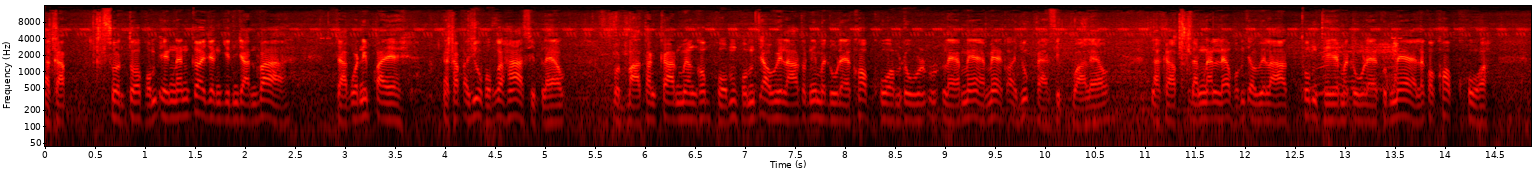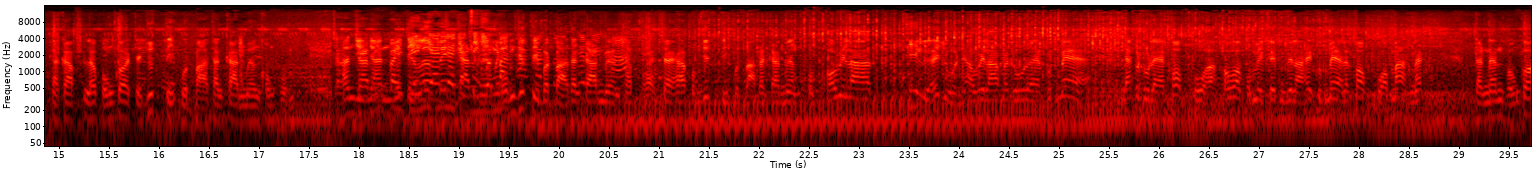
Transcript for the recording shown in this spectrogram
นะครับ ส่วนตัวผมเองนั้นก็ยังยืนยันว่าจากวันนี้ไปนะครับอายุผมก็ 50 แล้ว บทบาททางการเมืองของผม ผมจะเอาเวลาตรงนี้มาดูแลครอบครัวมาดูแลแม่แม่ก็อายุ 80 กว่าแล้วนะครับดังนั้นแล้วผมจะเอาเวลาทุ่มเทมาดูแลคุณแม่แล้วก็ครอบครัวนะครับแล้วผมก็จะยุติบทบาททางการเมืองของผมท่านยืนยันไปยุจะติเลิกเล่นการเมืองไหมผมยุติบทบาททางการเมืองครับใช่ครับผมยุติบทบาททางการเมืองผมขอเวลาที่เหลืออยู่เนี่ยเอาเวลามาดูแลคุณแม่ และก็ดูแลครอบครัวเพราะว่าผมไม่เคยมีเวลาให้คุณแม่และครอบครัวมากนัก ดังนั้นผมก็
